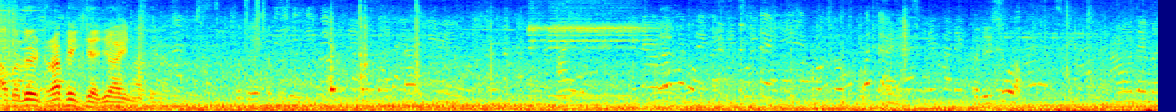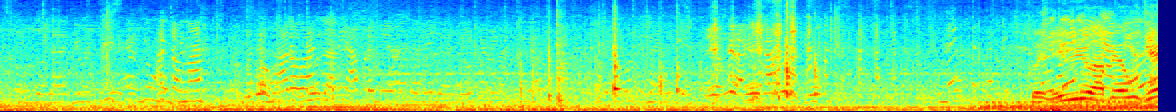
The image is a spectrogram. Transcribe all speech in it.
આ બધો ટ્રાફિક છે જો અહીં કોઈ રિવ્યુ આપે એવું છે?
